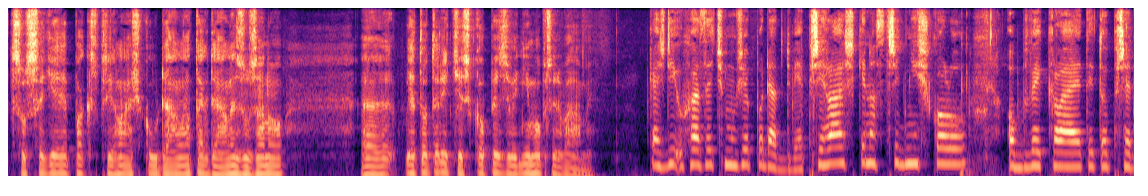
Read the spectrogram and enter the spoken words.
co se děje pak s přihláškou dál a tak dále. Zuzano, eh, je to tedy tiskopis, vidím ho před vámi. Každý uchazeč může podat dvě přihlášky na střední školu. Obvykle tyto před,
